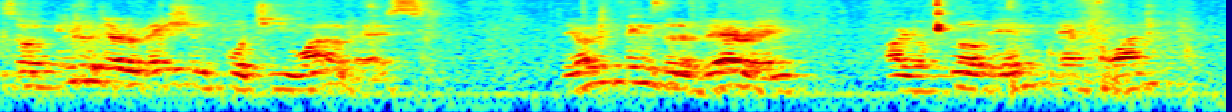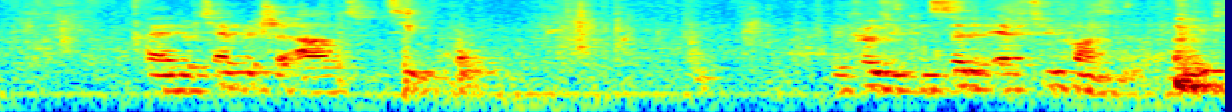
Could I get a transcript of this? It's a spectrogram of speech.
So in your derivation for G1 of S, the only things that are varying are your flow in, F1, and your temperature out, T. Because you considered F2 constant. The heat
